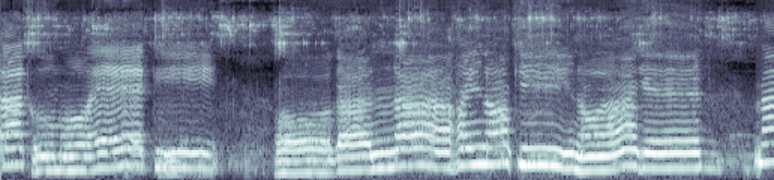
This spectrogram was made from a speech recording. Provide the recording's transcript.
takumoe ki o ganna hai no ki no age na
